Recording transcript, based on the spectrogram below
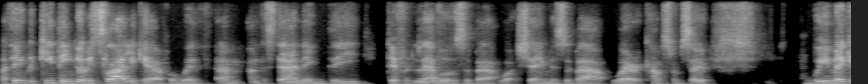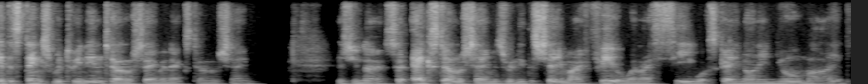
I think the key thing you've got to be slightly careful with um, understanding the different levels about what shame is about, where it comes from. So we make a distinction between internal shame and external shame, as you know. So external shame is really the shame I feel when I see what's going on in your mind,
